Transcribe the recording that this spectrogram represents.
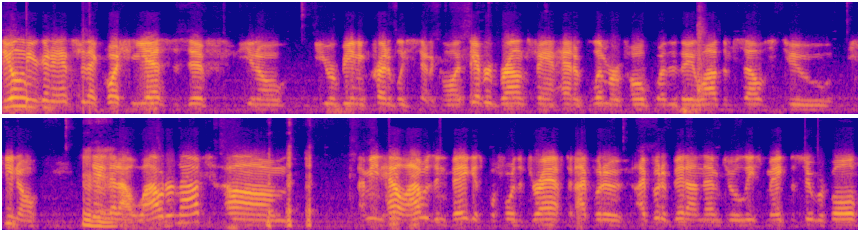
the only way you're going to answer that question yes is if, you know, you were being incredibly cynical. I think every Browns fan had a glimmer of hope, whether they allowed themselves to, you know, say Mhm. that out loud or not. Um, I mean, hell, I was in Vegas before the draft, and I put a I put a bid on them to at least make the Super Bowl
